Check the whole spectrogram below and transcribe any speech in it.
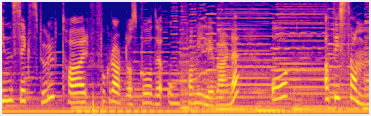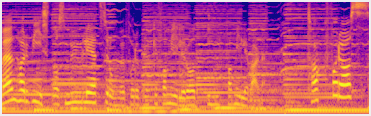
innsiktsfullt har forklart oss både om familievernet, og at de sammen har vist oss mulighetsrommet for å bruke familieråd i familievernet. Takk for oss.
